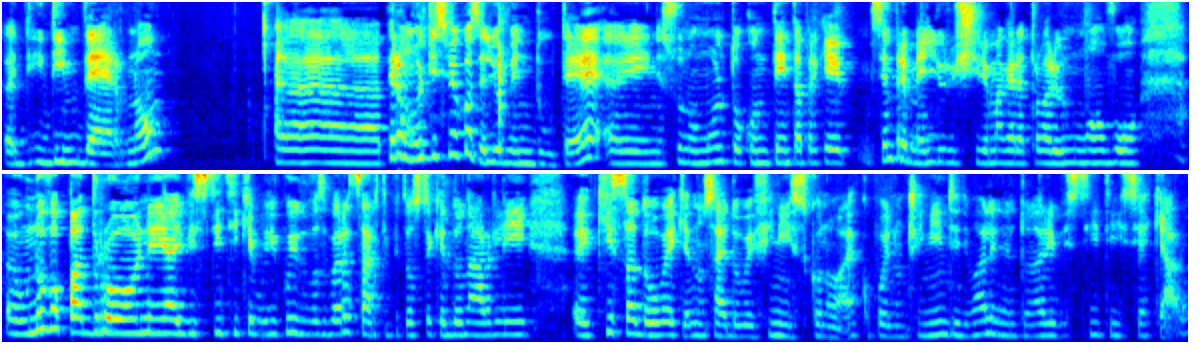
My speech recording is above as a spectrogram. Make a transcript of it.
eh, d'inverno Uh, però moltissime cose le ho vendute eh, e ne sono molto contenta perché è sempre meglio riuscire magari a trovare un nuovo, uh, un nuovo padrone ai vestiti che, di cui devo sbarazzarti piuttosto che donarli eh, chissà dove che non sai dove finiscono. Ecco, poi non c'è niente di male nel donare i vestiti, sia chiaro.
